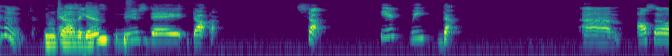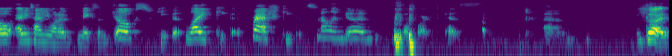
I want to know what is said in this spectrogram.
Want to try that again? Newsday.com. So, here we go. Um, also, anytime you want to make some jokes, keep it light, keep it fresh, keep it smelling good, go for it. Because, um, good.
